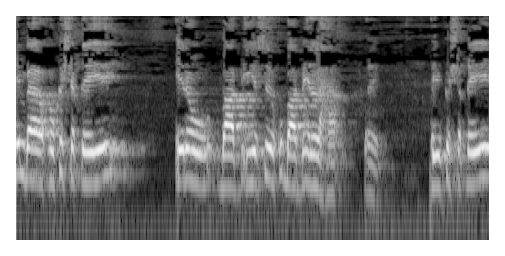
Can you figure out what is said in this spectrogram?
ninbaa wuxuu ka shaqeeyey inuu baabi'iyo siduu ku baabi'in lahaa. Ayuu ka shaqeeyey.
